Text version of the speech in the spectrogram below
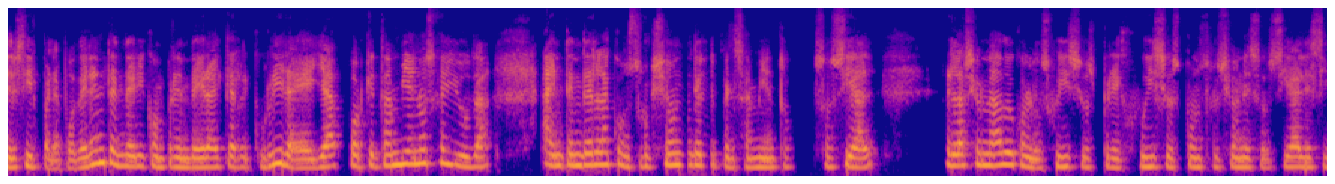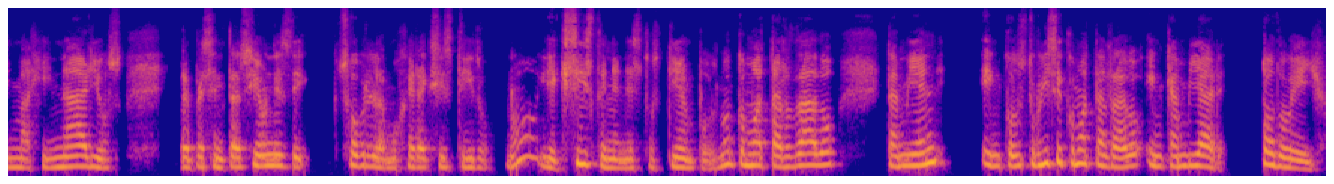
Es decir, para poder entender y comprender hay que recurrir a ella porque también nos ayuda a entender la construcción del pensamiento social relacionado con los juicios, prejuicios, construcciones sociales, imaginarios, representaciones de sobre la mujer ha existido, ¿no? Y existen en estos tiempos, ¿no? Cómo ha tardado también en construirse, cómo ha tardado en cambiar todo ello.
